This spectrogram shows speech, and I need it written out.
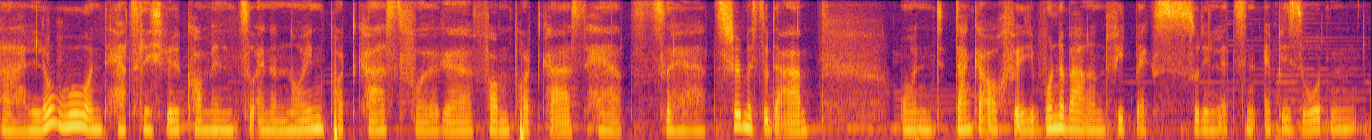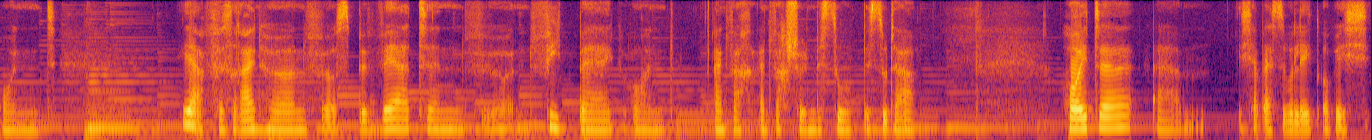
Hallo und herzlich willkommen zu einer neuen Podcast-Folge vom Podcast Herz zu Herz. Schön bist du da und danke auch für die wunderbaren Feedbacks zu den letzten Episoden und ja, fürs Reinhören, fürs Bewerten, für ein Feedback und einfach, einfach schön bist du, bist du da. Heute, ähm, ich habe erst überlegt, ob ich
